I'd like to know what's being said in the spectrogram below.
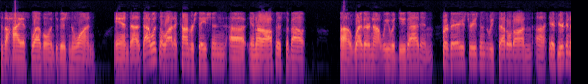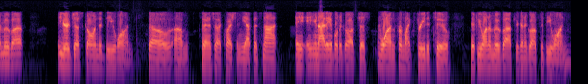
to the highest level in Division One. And uh, that was a lot of conversation uh, in our office about uh, whether or not we would do that. And for various reasons, we settled on uh, if you're going to move up, you're just going to D1. So um, to answer that question, yep, it's not. You're not able to go up just one from like three to two. If you want to move up, you're going to go up to D1.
